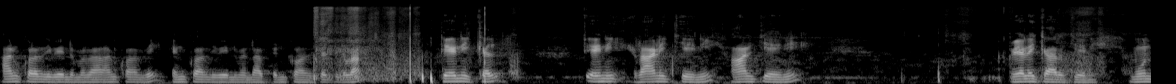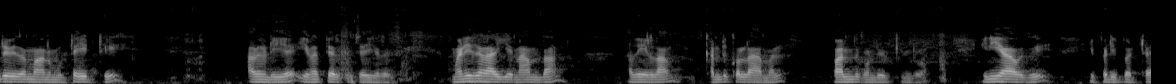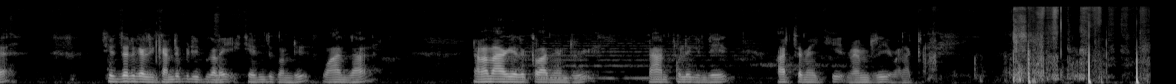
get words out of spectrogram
ஆண் குழந்தை வேண்டுமென்றால் ஆண் குழந்தை பெண் குழந்தை வேண்டுமென்றால் பெண் குழந்தை சேர்த்துக்கலாம் தேனீக்கள் தேனி ராணி தேனி ஆண் தேனி வேலைக்கார தேனி மூன்று விதமான முட்டையிட்டு அதனுடைய இனப்பெருக்கம் செய்கிறது. மனிதனாகிய நாம் தான் அதையெல்லாம் கண்டு கொள்ளாமல் வாழ்ந்து கொண்டிருக்கின்றோம். இனியாவது இப்படிப்பட்ட சித்தர்களின் கண்டுபிடிப்புகளை தெரிந்து கொண்டு வாழ்ந்தால் நலனாக இருக்கலாம் என்று நான் சொல்லுகின்றேன். பார்த்தமைக்கு நன்றி வணக்கம்.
